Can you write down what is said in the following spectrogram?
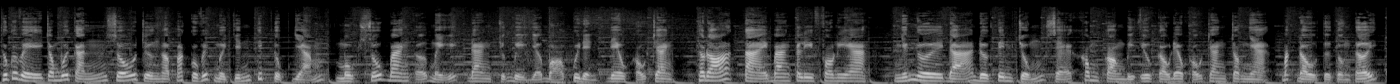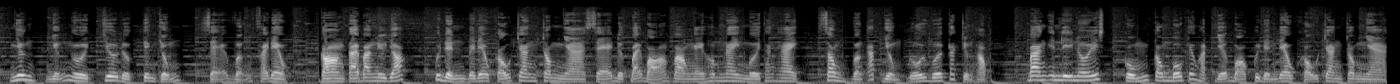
Thưa quý vị, trong bối cảnh số trường hợp mắc Covid-19 tiếp tục giảm, một số bang ở Mỹ đang chuẩn bị dỡ bỏ quy định đeo khẩu trang. Theo đó, tại bang California, những người đã được tiêm chủng sẽ không còn bị yêu cầu đeo khẩu trang trong nhà bắt đầu từ tuần tới, nhưng những người chưa được tiêm chủng sẽ vẫn phải đeo. Còn tại bang New York, quy định về đeo khẩu trang trong nhà sẽ được bãi bỏ vào ngày hôm nay 10 tháng 2, song vẫn áp dụng đối với các trường học. Bang Illinois cũng công bố kế hoạch dỡ bỏ quy định đeo khẩu trang trong nhà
